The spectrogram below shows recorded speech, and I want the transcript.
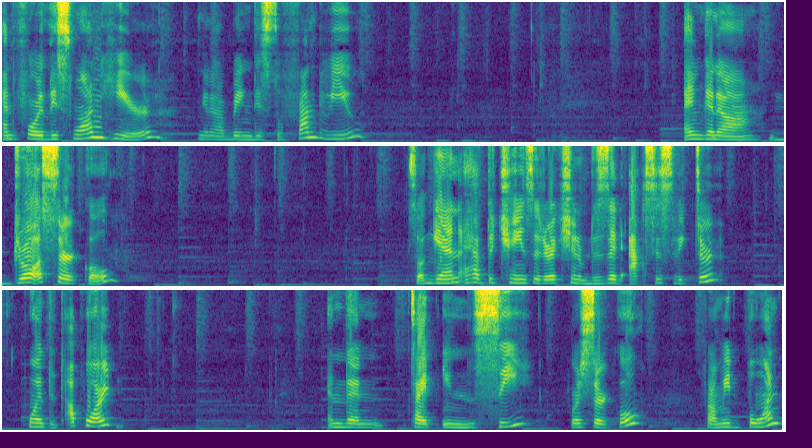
And for this one here, I'm gonna bring this to front view I'm gonna draw a circle. So again, I have to change the direction of the z-axis vector. Point it upward. And then type in C for circle from midpoint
